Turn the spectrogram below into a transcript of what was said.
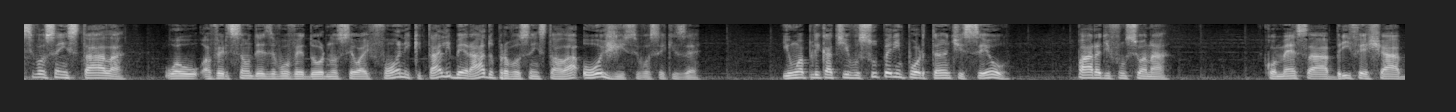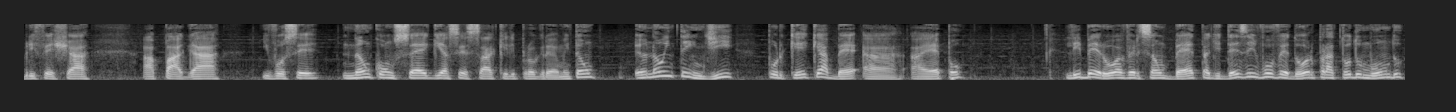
se você instala a versão desenvolvedor no seu iPhone, que está liberado para você instalar hoje, se você quiser. E um aplicativo super importante seu para de funcionar. Começa a abrir, fechar, abrir, fechar, apagar, e você não consegue acessar aquele programa. Então, eu não entendi por que, que a, a, a Apple liberou a versão beta de desenvolvedor para todo mundo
